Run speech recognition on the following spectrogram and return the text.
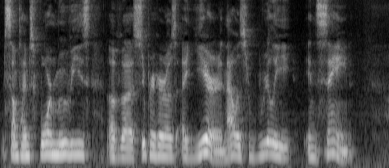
sometimes four movies of uh, superheroes a year and that was really insane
